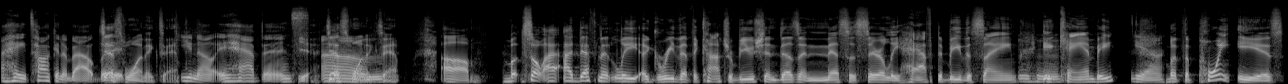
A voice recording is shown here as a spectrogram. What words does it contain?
I hate talking about, but Just one example. you know, it happens. Yeah, just one Um, example. Um, but so I, I definitely agree that the contribution doesn't necessarily have to be the same. Mhm. It can be. Yeah, But the point is,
